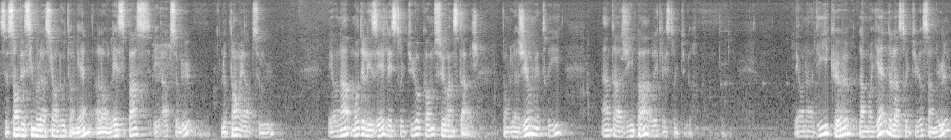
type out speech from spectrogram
Ce sont des simulations newtoniennes. Alors, l'espace est absolu, le temps est absolu, et on a modélisé les structures comme sur un stage. Donc, la géométrie interagit pas avec les structures. Et on a dit que la moyenne de la structure s'annule,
